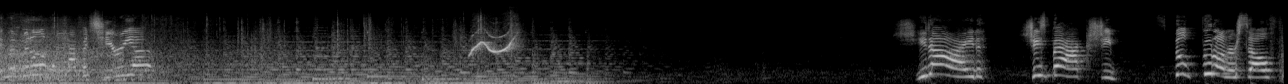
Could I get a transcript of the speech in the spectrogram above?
In the middle of a cafeteria? She died. She's back. She spilled food on herself.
